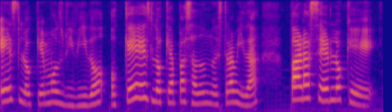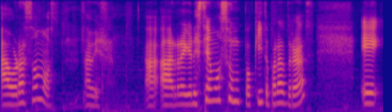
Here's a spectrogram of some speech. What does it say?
es lo que hemos vivido o qué es lo que ha pasado en nuestra vida para ser lo que ahora somos. A ver, a, regresemos un poquito para atrás. Eh,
